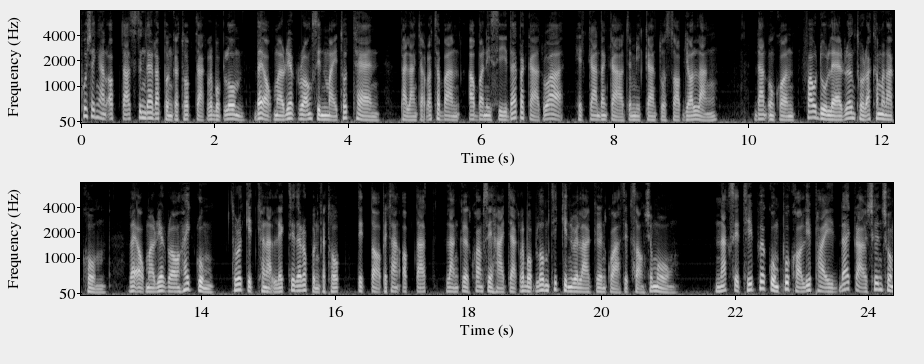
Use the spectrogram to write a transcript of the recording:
ผู้ใช้งาน Optus ซึ่งได้รับผลกระทบจากระบบล่ม ได้ออกมาเรียกร้องสินใหม่ทดแทน ภายหลังจากรัฐบาลอัลบานิซีได้ประกาศว่าเหตุการณ์ดังกล่าวจะมีการตรวจสอบย้อนหลัง ด้านองค์กรเฝ้าดูแลเรื่องโทรคมนาคม ได้ออกมาเรียกร้องให้กลุ่ม ธุรกิจขนาดเล็กที่ได้รับผลกระทบ ติดต่อไปทาง Optus หลังเกิดความเสียหายจากระบบล่มที่กินเวลาเกินกว่า 12 ชั่วโมง นักสิทธิเพื่อกลุ่มผู้ขอลี้ภัยได้กล่าวชื่นชม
